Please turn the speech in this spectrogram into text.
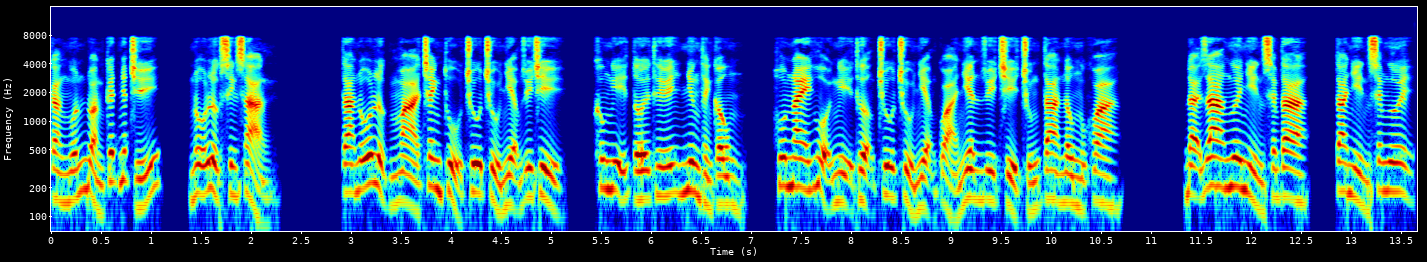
càng muốn đoàn kết nhất trí, nỗ lực sinh sản. Ta nỗ lực mà tranh thủ chu chủ nhiệm duy trì, không nghĩ tới thế nhưng thành công. Hôm nay hội nghị thượng chu chủ nhiệm quả nhiên duy trì chúng ta nông mục khoa. Đại gia ngươi nhìn xem ta, ta nhìn xem ngươi.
